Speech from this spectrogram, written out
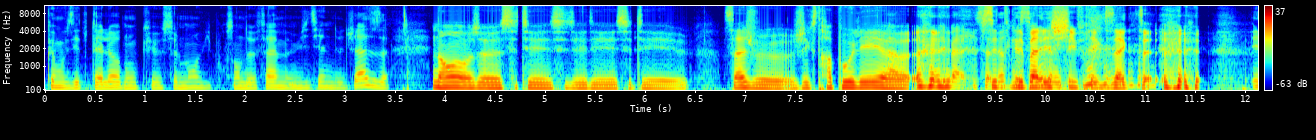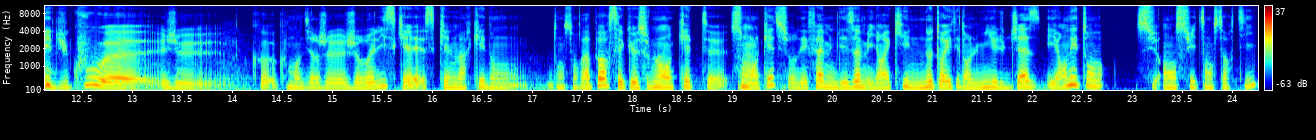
comme vous disiez tout à l'heure, donc euh, seulement 8% de femmes musiciennes de jazz. Non, c'était c'était ça, j'extrapolais. Ah, eh ben, ce n'est pas les chiffres exacts. Et du coup, je comment dire, je, je relis ce qu'elle marquait dans, dans, son rapport, c'est que selon enquête, son enquête sur des femmes et des hommes ayant acquis une notoriété dans le milieu du jazz et en étant ensuite en sortie,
